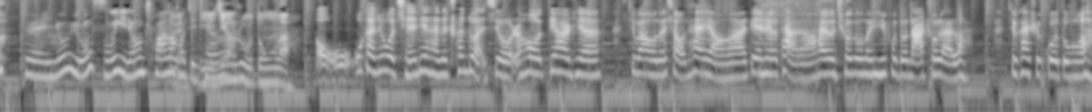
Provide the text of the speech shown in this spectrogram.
对，有羽绒服已经穿了好几天已经入冬了。哦，我感觉我前一天还在穿短袖，然后第二天就把我的小太阳啊、电热毯啊，还有秋冬的衣服都拿出来了，就开始过冬了。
